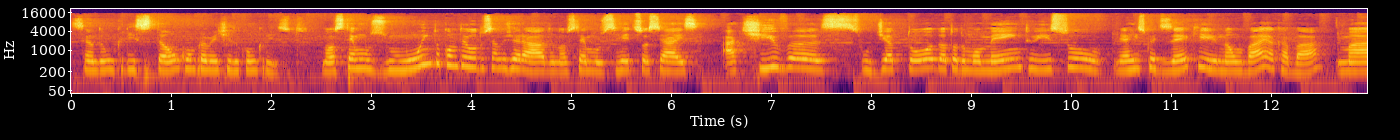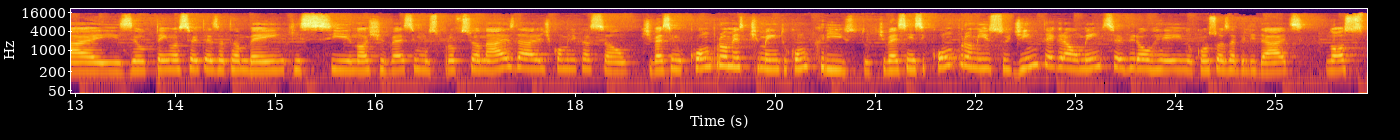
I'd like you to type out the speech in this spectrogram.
Sendo um cristão comprometido com Cristo. Nós temos muito conteúdo sendo gerado, nós temos redes sociais ativas o dia todo, a todo momento, e isso me arrisco a dizer que não vai acabar, mas eu tenho a certeza também que se nós tivéssemos profissionais da área de comunicação, tivessem comprometimento com Cristo, tivessem esse compromisso de integralmente servir ao reino com suas habilidades, nós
